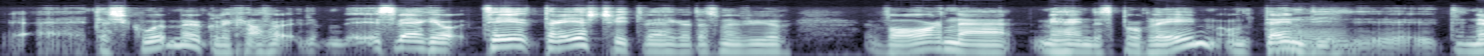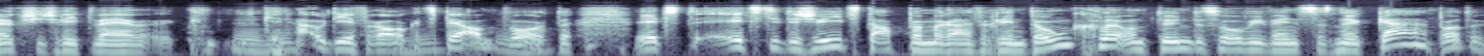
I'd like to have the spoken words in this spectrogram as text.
äh, das ist gut möglich. Also, es wäre ja, der erste Schritt wäre ja, dass man würde wahrnehmen, wir haben das Problem und dann mhm. die, der nächste Schritt wäre, mhm. genau die Frage zu beantworten. Mhm. Jetzt, jetzt in der Schweiz tappen wir einfach im Dunkeln und tun das so, wie wenn es das nicht gäbe, oder?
